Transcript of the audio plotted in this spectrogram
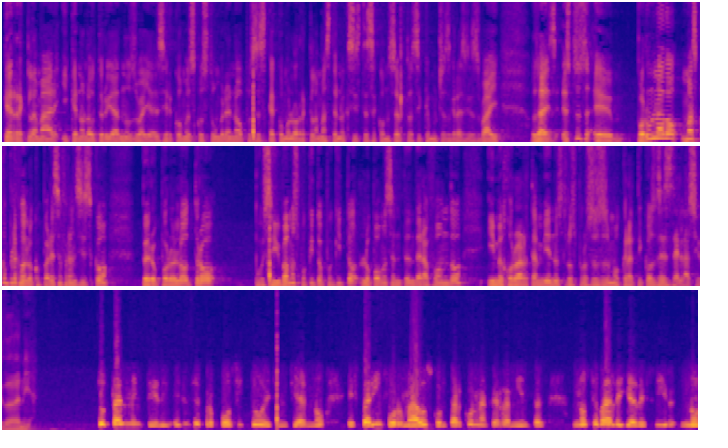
qué reclamar y que no la autoridad nos vaya a decir como es costumbre, no, pues es que como lo reclamaste no existe ese concepto, así que muchas gracias, bye. O sea, esto es, eh, por un lado, más complejo de lo que parece, Francisco, pero por el otro, pues si vamos poquito a poquito, lo podemos entender a fondo y mejorar también nuestros procesos democráticos desde la ciudadanía. Totalmente, ese es el propósito esencial, ¿no? Estar informados, contar con las herramientas, no se vale ya decir, no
